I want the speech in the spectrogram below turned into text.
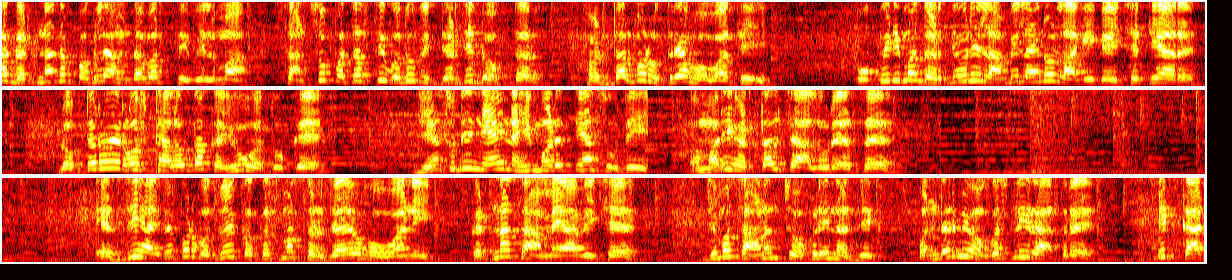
આ ઘટનાને પગલે અમદાવાદ સિવિલમાં સાતસો પચાસથી વધુ વિદ્યાર્થી ડૉક્ટર હડતાલ પર ઉતર્યા હોવાથી ઓપીડીમાં દર્દીઓની લાંબી લાઈનો લાગી ગઈ છે ત્યારે ડૉક્ટરોએ રોષ ઠાલવતા કહ્યું હતું કે, જ્યાં સુધી ન્યાય નહીં મળે ત્યાં સુધી અમારી હડતાલ ચાલુ રહેશે. એસજી હાઈવે પર વધુ એક અકસ્માત સર્જાયો હોવાની ઘટના સામે આવી છે, જેમાં સાણંદ ચોકડી નજીક પંદરમી ઓગસ્ટની રાત્રે એક કાર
